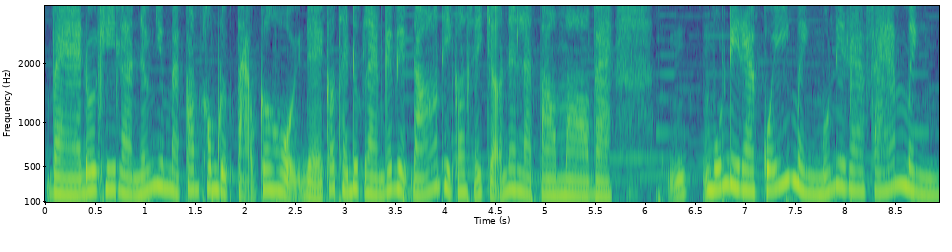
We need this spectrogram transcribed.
Và đôi khi là nếu như mà con không được tạo cơ hội để có thể được làm cái việc đó thì con sẽ trở nên là tò mò và muốn đi ra quấy mình, muốn đi ra phá mình,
